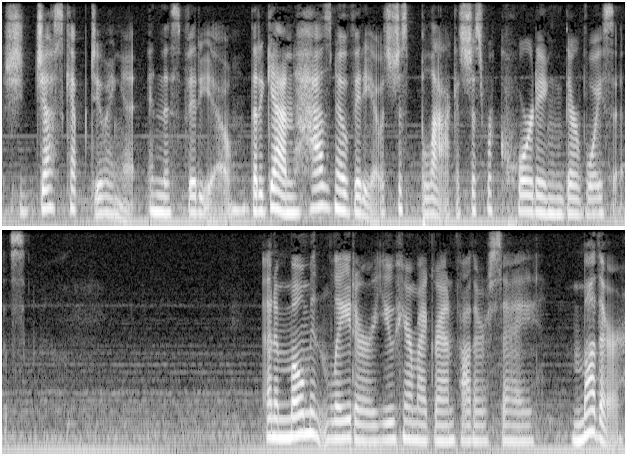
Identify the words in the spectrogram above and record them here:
She just kept doing it in this video that, again, has no video. It's just black, it's just recording their voices. And a moment later, you hear my grandfather say, Mother.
